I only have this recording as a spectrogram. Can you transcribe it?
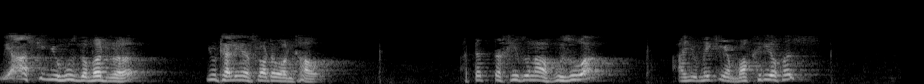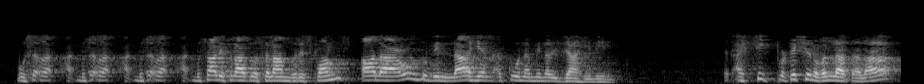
We are asking you who's the murderer, you telling us slaughter one cow. أَتَتَّخِذُنَا هُزُوًا Are you making a mockery of us? Musa, Musa, Musa, Musa alayhi salatu wasalam's response, قَالَ أَعُوذُ بِاللَّهِ أَنْ أَكُونَ مِنَ الْجَاهِلِينَ That I seek protection of Allah Ta'ala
